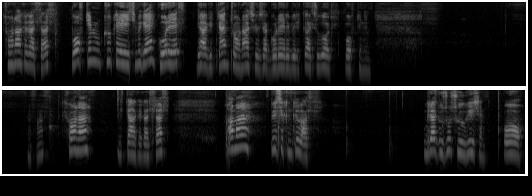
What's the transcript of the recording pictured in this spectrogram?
Sonra arkadaşlar Wolf Team Türkiye ismi de Gorel geldikten sonra açılacak. Gorel ile birlikte açılıyor hı. Sonra işte arkadaşlar ama bir sıkıntı var. Biraz uzun sürdüğü için o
